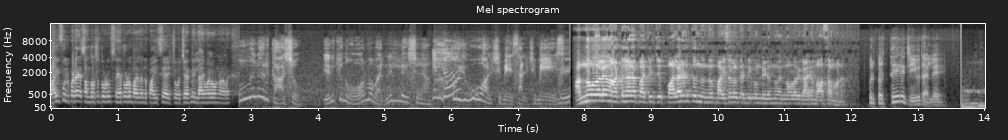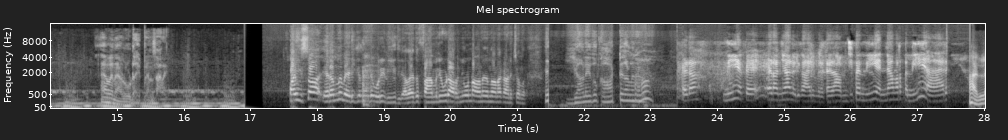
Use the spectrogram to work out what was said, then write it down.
വൈഫ് ഉൾപ്പെടെ സന്തോഷത്തോടും സ്നേഹത്തോടും പറയുന്നുണ്ട്. പൈസ അയച്ചോ. ചേട്ടൻ ഇല്ലായ്മ കൊണ്ടാണ്. അങ്ങനെ ഒരു കാശോ? എനിക്കൊന്നും ഓർമ്മ വരുന്നില്ല അന്ന് മുതലേ നാട്ടുകാരെ പറ്റിച്ച് പലയിടത്തും നിന്നും പൈസകൾ തട്ടിക്കൊണ്ടിരുന്നു എന്നുള്ള ഒരു കാര്യം വാസ്തവമാണ്. ഒരു പ്രത്യേക ജീവിതല്ലേ? അവനാളോടായി സാറേ. പൈസ ഇരന്ന് മേടിക്കുന്നതിന്റെ ഒരു രീതി അതായത് ഫാമിലിയോട് അറിഞ്ഞുകൊണ്ടാണ് എന്നാണ് കാണിച്ചത്. ഇയാളേതോ കാട്ടുകളാണ് എടാ നീയൊക്കെ എടാ ഞാനൊരു കാര്യം പറയട്ടെ. എടാ അംജിത്ത നീ എന്നാ വർത്ത നീ ആര? അല്ല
